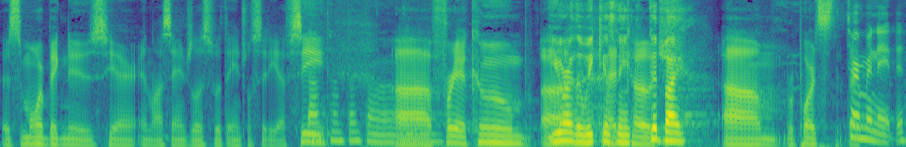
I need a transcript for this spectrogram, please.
There's some more big news here in Los Angeles with Angel City FC. Dun, dun, dun, dun. Uh, Freya Coombe. Uh, You are the weakest head link. coach, Goodbye. Um, reports that Terminated.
